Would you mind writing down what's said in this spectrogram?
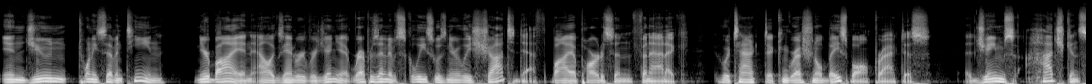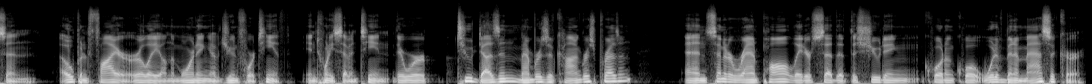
In June 2017, nearby in Alexandria, Virginia, Representative Scalise was nearly shot to death by a partisan fanatic who attacked a congressional baseball practice. Uh, James Hodgkinson opened fire early on the morning of June 14th in 2017. There were two dozen members of Congress present, and Senator Rand Paul later said that the shooting, quote unquote, would have been a massacre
